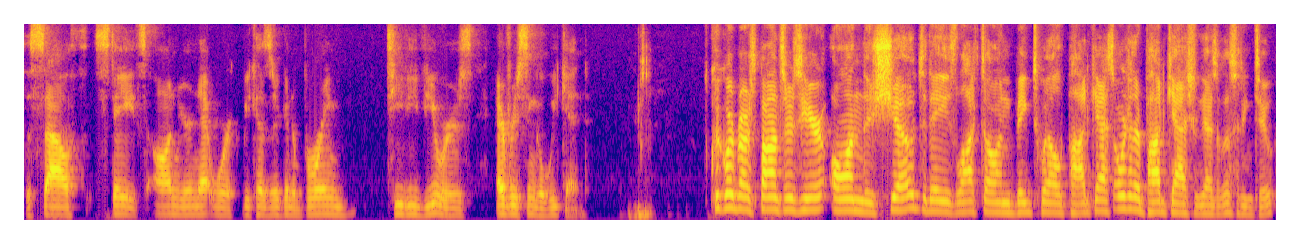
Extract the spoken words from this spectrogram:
the South states on your network because they're going to bring TV viewers every single weekend. Quick word from our sponsors here on the show. Today's Locked On Big 12 podcast, or other podcast you guys are listening to,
